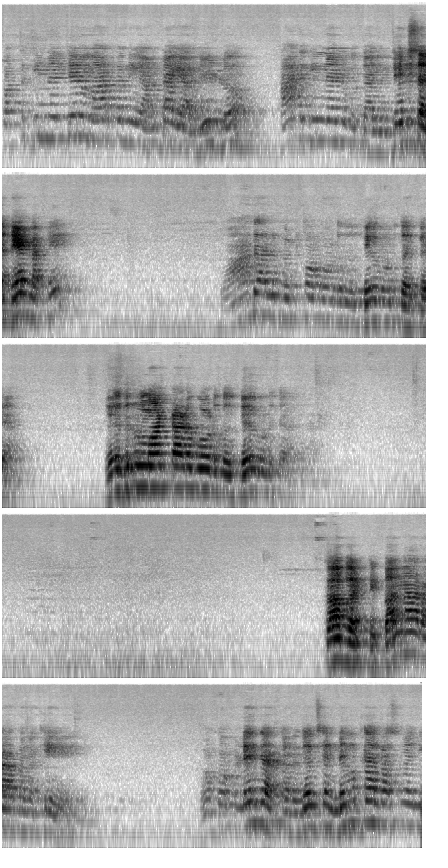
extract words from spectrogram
కొత్త గిన్నె అయితేనే మారుతుంది అంటాయి ఆ నీళ్ళు పాత గిన్నె అంటే దానికి తెలుసా నీళ్ళకి? వాదాలు పెట్టుకోకూడదు దేవుడి దగ్గర. ఎదురు మాట్లాడకూడదు దేవుడి దగ్గర. కాబట్టి బలారాధనకి ఒక్కొక్కడు ఏం చేస్తారు? తెలిసిన నిమ్మకాయల రసమైన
